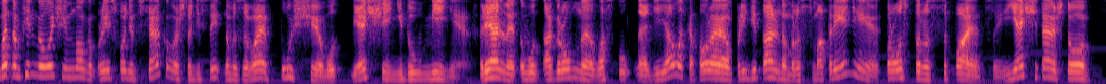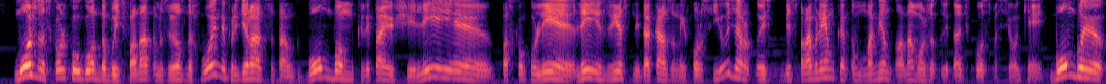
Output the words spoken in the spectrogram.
в этом фильме очень много происходит всякого, что действительно вызывает пущее, вот вящее недоумение. Реально, это вот огромное лоскутное одеяло, которое при детальном рассмотрении просто рассыпается. И я считаю, что можно сколько угодно быть фанатом Звездных войн и придираться там к бомбам, к летающей Лее, поскольку Лея, Лея известный доказанный форс-юзер, то есть без проблем к этому моменту она может летать в космосе, окей. Бомбы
